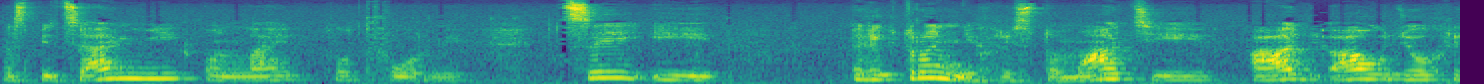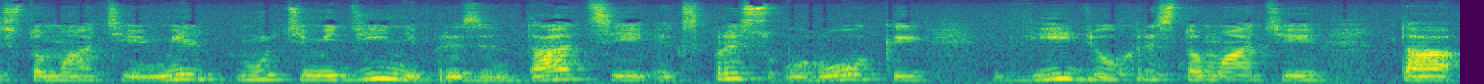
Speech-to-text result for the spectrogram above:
на спеціальній онлайн-платформі. Це і електронні хрестоматії, аудіохрестоматії, мультимедійні презентації, експрес-уроки, відеохрестоматії та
